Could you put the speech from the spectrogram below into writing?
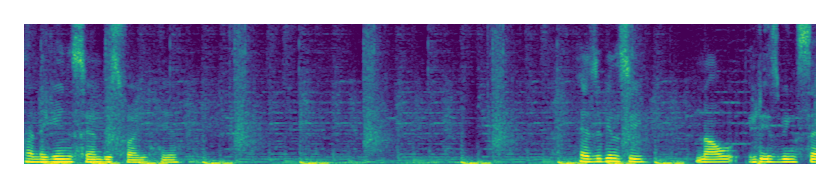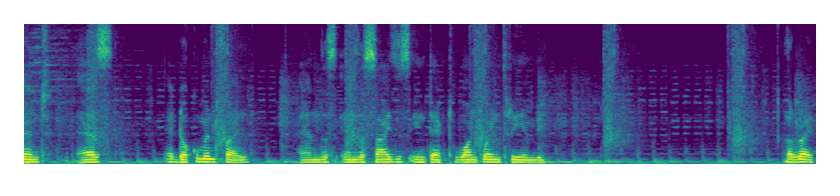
and again send this file here. As you can see now it is being sent as a document file and the, and the size is intact 1.3 MB alright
